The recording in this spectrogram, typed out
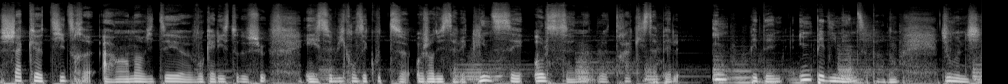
Chaque titre a un invité vocaliste dessus. Et celui qu'on s'écoute aujourd'hui, c'est avec Lindsay Olsen. Le track qui s'appelle Impedi- Impediment, pardon, Jumanji.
